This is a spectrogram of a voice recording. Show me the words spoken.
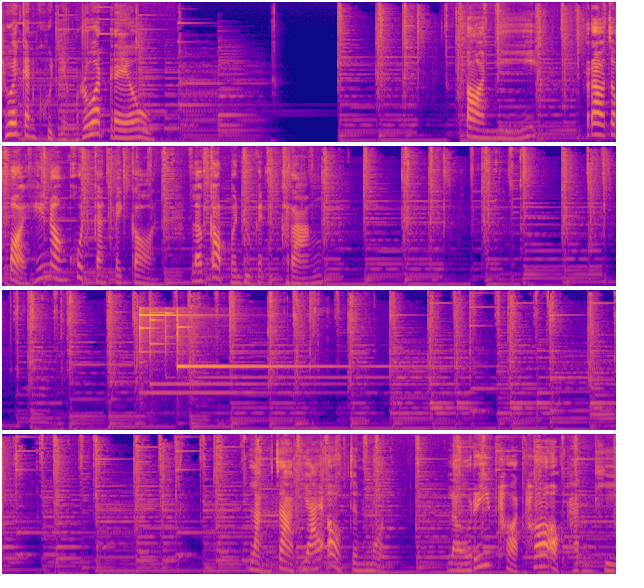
ช่วยกันขุดอย่างรวดเร็ว ตอนนี้เราจะปล่อยให้น้องขุดกันไปก่อน แล้วกลับมาดูกันอีกครั้ง หลังจากย้ายออกจนหมด เรารีบถอดท่อออกทันที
